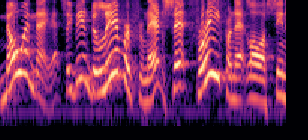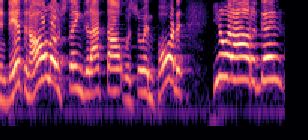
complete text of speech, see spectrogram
knowing that, see, being delivered from that, set free from that law of sin and death, and all those things that I thought was so important, you know what I ought to do?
